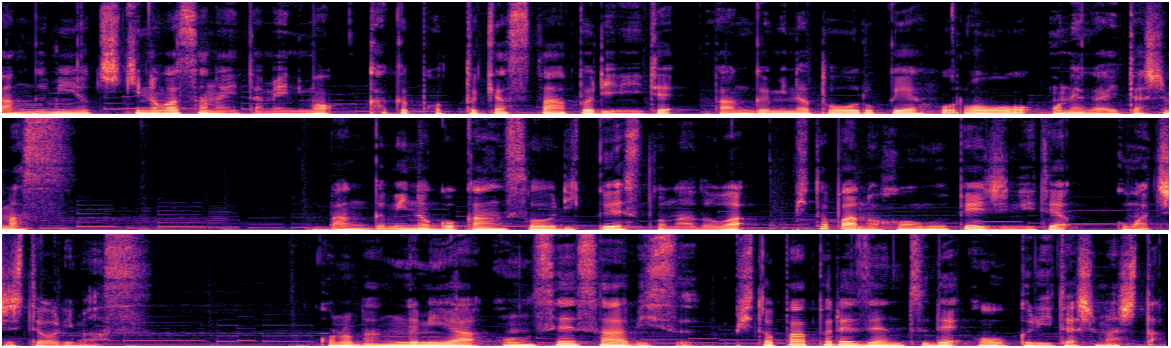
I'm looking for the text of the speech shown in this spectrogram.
番組を聞き逃さないためにも各ポッドキャストアプリにて番組の登録やフォローをお願いいたします。番組のご感想、リクエストなどはピトパのホームページにてお待ちしております。この番組は音声サービスピトパプレゼンツでお送りいたしました。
